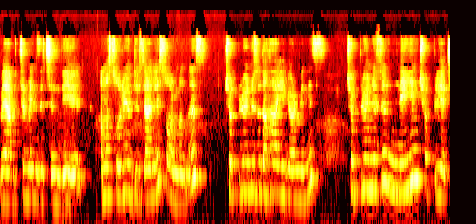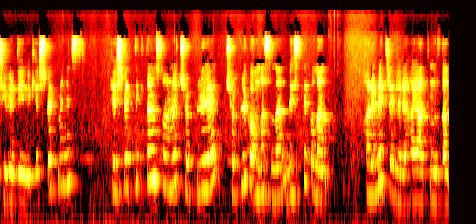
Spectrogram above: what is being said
veya bitirmeniz için değil ama soruyu düzenli sormanız, çöplüğünüzü daha iyi görmeniz, çöplüğünüzün neyin çöplüğe çevirdiğini keşfetmeniz, keşfettikten sonra çöplüğe, çöplük olmasına destek olan parametreleri hayatınızdan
